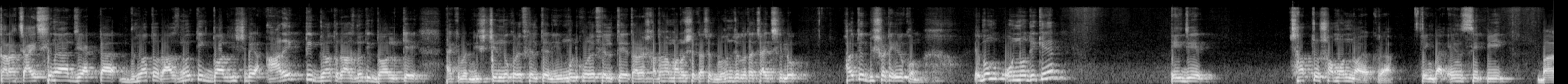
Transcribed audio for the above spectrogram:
তারা চাইছে না যে একটা বৃহৎ রাজনৈতিক দল হিসেবে আরেকটি বৃহৎ রাজনৈতিক দলকে একেবারে নিশ্চিহ্ন করে ফেলতে, নির্মূল করে ফেলতে তারা সাধারণ মানুষের কাছে গ্রহণযোগ্যতা চাইছিল। হয়তো বিষয়টা এরকম। এবং অন্যদিকে এই যে ছাত্র সমন্বয়করা কিংবা এনসিপি বা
